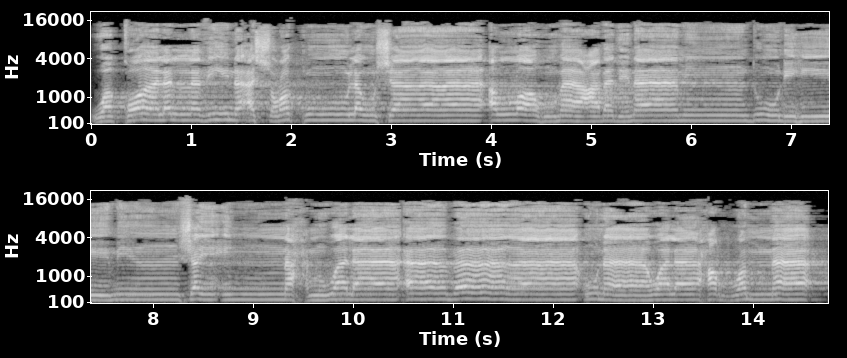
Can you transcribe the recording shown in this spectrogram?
وقال الذين أشركوا لو شاء الله ما عبدنا من دونه من شيء نحن ولا آباؤنا ولا حرمنا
